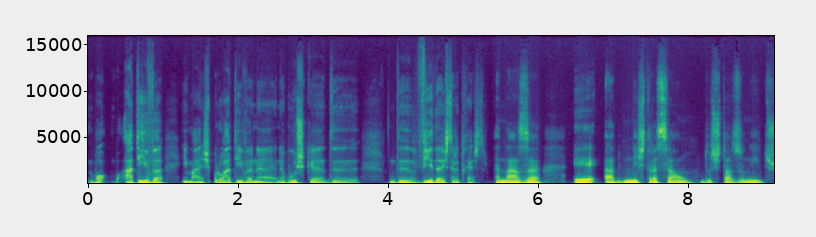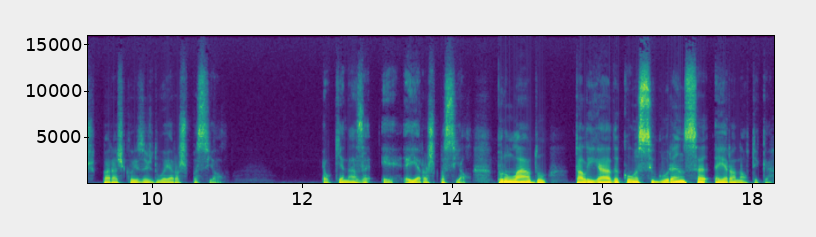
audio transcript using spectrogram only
bom, ativa e mais proativa na, na busca de, de vida extraterrestre? A NASA é a administração dos Estados Unidos para as coisas do aeroespacial. É o que a NASA é, aeroespacial. Por um lado, está ligada com a segurança aeronáutica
